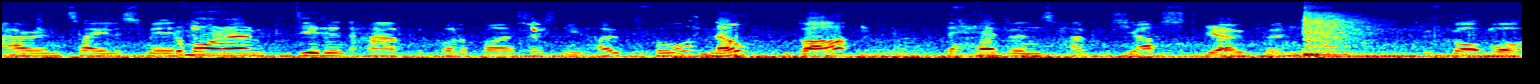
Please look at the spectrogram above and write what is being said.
Aron Taylor Smith. Good morning. Didn't have the qualifying session you hoped for. Nope. But the heavens have just yep. opened. We've got what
